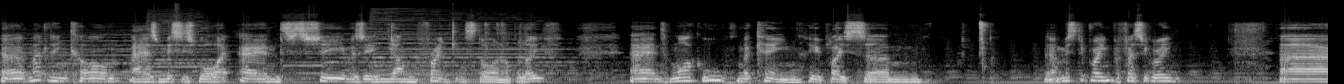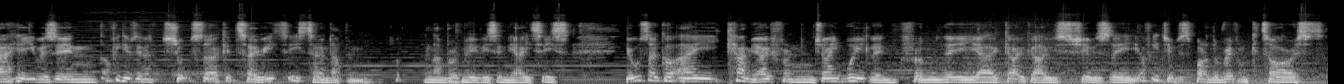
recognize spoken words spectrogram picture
Uh, Madeline Kahn as Mrs. White, and she was in Young Frankenstein, I believe. And Michael McKean, who plays um, uh, Mr. Green, Professor Green. Uh, he was in, I think he was in a Short Circuit 2. He's, he's turned up in a number of movies in the 80s. You also got a cameo from Jane Wiedlin from the uh, Go Go's. She was the, I think she was one of the rhythm guitarists.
